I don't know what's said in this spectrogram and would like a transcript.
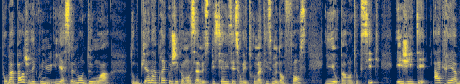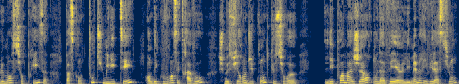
Pour ma part, je l'ai connue il y a seulement deux mois, donc bien après que j'ai commencé à me spécialiser sur les traumatismes d'enfance liés aux parents toxiques, et j'ai été agréablement surprise parce qu'en toute humilité, en découvrant ses travaux, je me suis rendu compte que sur euh, les points majeurs, on avait euh, les mêmes révélations,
